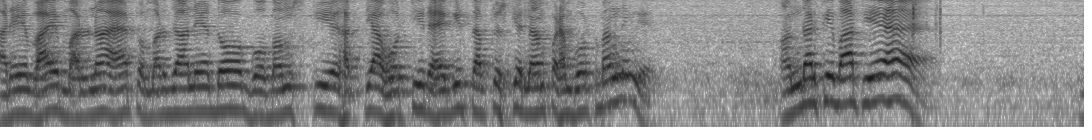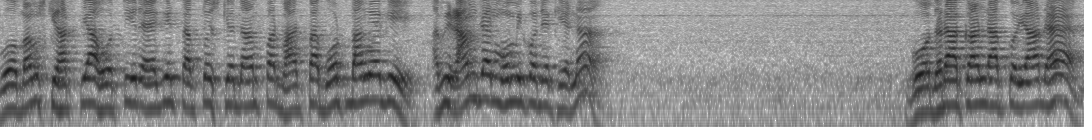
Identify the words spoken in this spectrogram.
अरे भाई, मरना है तो मर जाने दो, गोवंश की हत्या होती रहेगी, तब तो इसके नाम पर हम वोट मांग लेंगे अंदर की बात यह है, गोवंश की हत्या होती रहेगी, तब तो इसके नाम पर भाजपा वोट मांगेगी। अभी राम जन्मभूमि को देखिए ना। गोधरा कांड आपको याद है?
